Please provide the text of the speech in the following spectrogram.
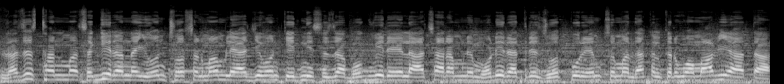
રાજસ્થાનમાં સગીરાના યૌન શોષણ મામલે આજીવન કેદની સજા ભોગવી રહેલા આછારામને મોડી રાત્રે જોધપુર એમ્સમાં દાખલ કરવામાં આવ્યા હતા.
